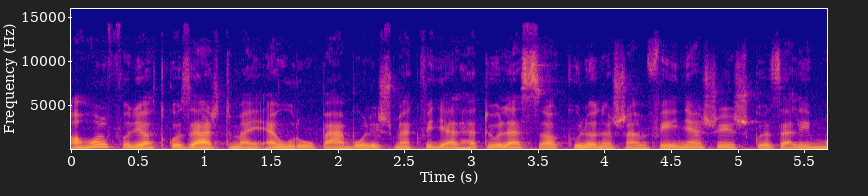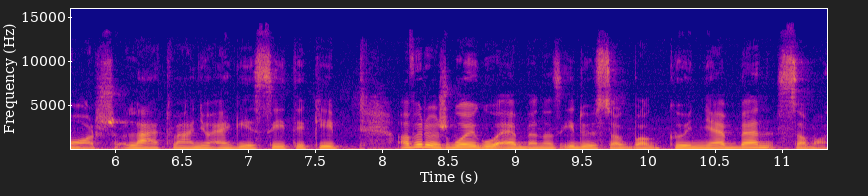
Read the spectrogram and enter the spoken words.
A holfogyatkozást, mely Európából is megfigyelhető lesz, a különösen fényes és közeli Mars látványa egészíti ki. A vörös bolygó ebben az időszakban könnyebben, szabad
